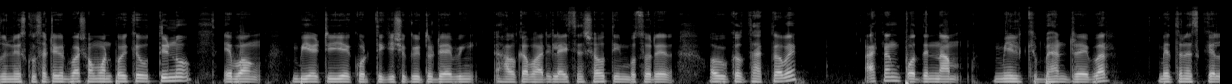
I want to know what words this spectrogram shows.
জুনিয়র স্কুল সার্টিফিকেট বা সম্মান পরীক্ষায় উত্তীর্ণ এবং বিআরটিএ কর্তৃক ইস্যুকৃত ড্রাইভিং হালকা ভারী লাইসেন্স সহ তিন বছরের অভিজ্ঞতা থাকতে হবে। আট নং পদের নাম মিল্ক ভ্যান ড্রাইভার বেতন স্কেল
